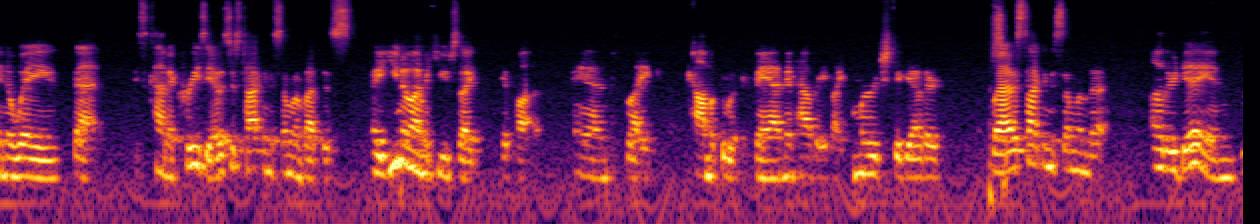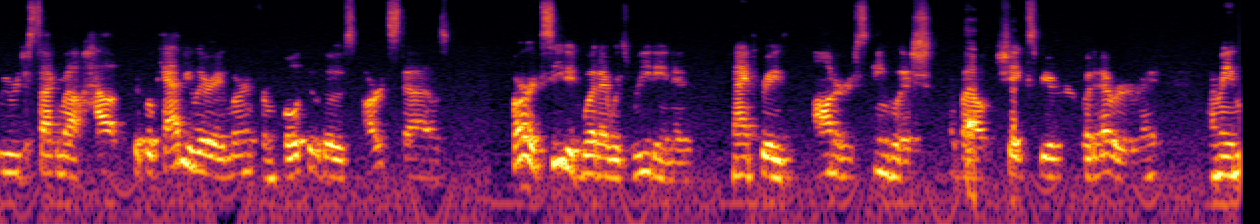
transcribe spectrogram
in a way that is kind of crazy. I was just talking to someone about this. You know, I'm a huge like hip hop and like comic book fan and how they like merge together. But I was talking to someone that other day and we were just talking about how the vocabulary I learned from both of those art styles far exceeded what I was reading in ninth grade honors English about Shakespeare or whatever, right? I mean,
